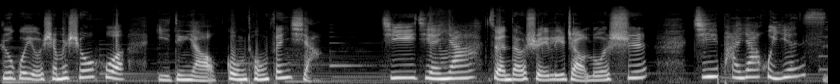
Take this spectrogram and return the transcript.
如果有什么收获，一定要共同分享。鸡见鸭钻到水里找螺蛳，鸡怕鸭会淹死；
